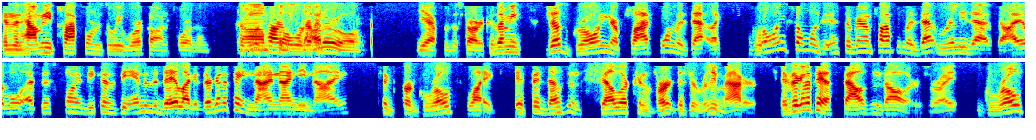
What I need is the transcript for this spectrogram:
And then how many platforms do we work on for them? Um, for the starter gonna, or yeah, for the starter. Because I mean, just growing their platform is that like growing someone's Instagram platform is that really that valuable at this point? Because at the end of the day, like if they're gonna pay nine ninety nine to, for growth, like if it doesn't sell or convert, does it really matter? If they're gonna pay a thousand dollars, right? Growth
